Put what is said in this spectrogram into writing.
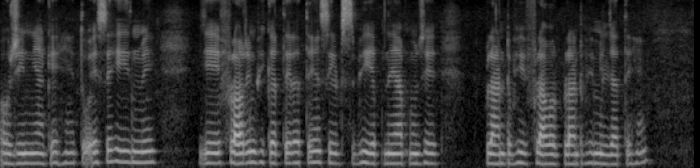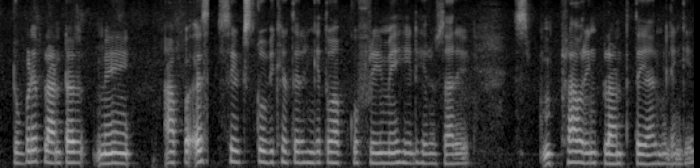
और जीनिया के हैं तो ऐसे ही इनमें ये फ्लावरिंग भी करते रहते हैं सीड्स भी अपने आप मुझे प्लांट भी फ्लावर प्लांट भी मिल जाते हैं। तो बड़े प्लांटर में आप सीड्स को बिखेरते रहेंगे तो आपको फ्री में ही ढेरों सारे फ्लावरिंग प्लांट तैयार मिलेंगे।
